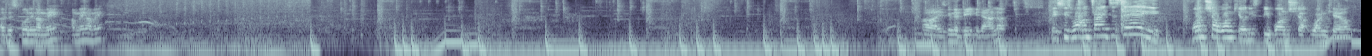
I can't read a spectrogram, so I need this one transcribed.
Oh, they're spawning on me. On me, on me. Oh, he's gonna beat me down. Look. This is what I'm trying to say! One shot, one kill needs to be one shot, one kill.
